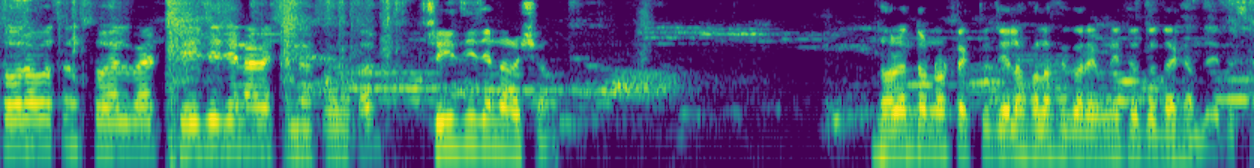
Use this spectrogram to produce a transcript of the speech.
সৌরভ হোসেন সোহেল ভাই থ্রি জি জেনারেশনের কবুতর। থ্রি জি জেনারেশন ধরেন তো নোটটা একটু জেলা ফলাফি করে এমনিতে তো দেখান যাইতেছে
